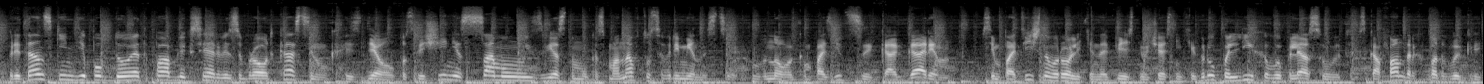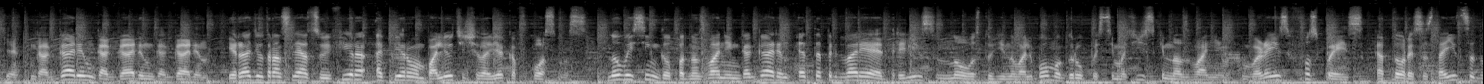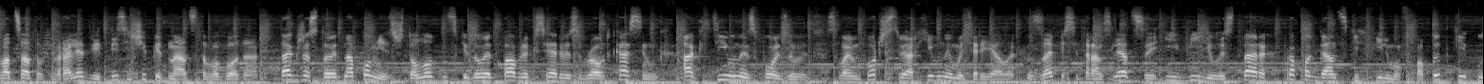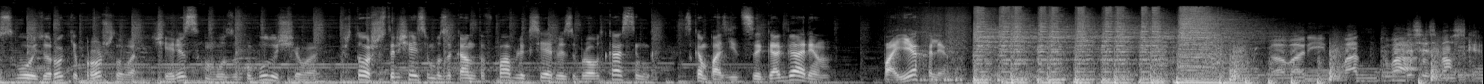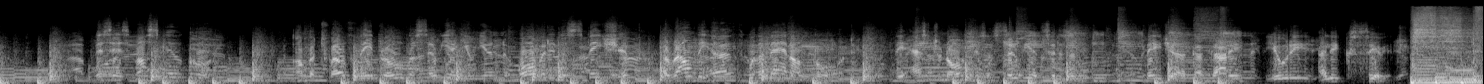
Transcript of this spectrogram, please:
Британский инди-поп-дуэт Public Service Broadcasting сделал посвящение самому известному космонавту современности в новой композиции «Гагарин». В симпатичном ролике на песню участники группы лихо выплясывают в скафандрах под выкрики «Гагарин, Гагарин, Гагарин» и радиотрансляцию эфира о первом полете человека в космос. Новый сингл под названием «Гагарин» это предваряет релиз нового студийного альбома группы с тематическим названием «The Race for Space», который состоится 20 февраля 2015 года. Также стоит напомнить, что лондонский дуэт Public Service Broadcasting активно использует в своем творчестве архивные материалы, записи трансляции и видео из старых пропагандских фильмов в попытке усвоить уроки прошлого через музыку будущего. Что ж, встречайте музыкантов Public Service Broadcasting с композицией «Гагарин». Поехали! This is Moscow. This is Moscow calling. On the 12th of April, the Soviet Union orbited a spaceship around the Earth with a man on board. The astronaut is a Soviet citizen, Major Gagarin Yuri Alexeyevich.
